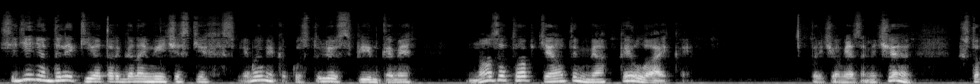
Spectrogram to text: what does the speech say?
Сиденья далеки от эргономических, с прямыми, как у стульев, спинками, но зато обтянуты мягкой лайкой. Причем я замечаю, что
